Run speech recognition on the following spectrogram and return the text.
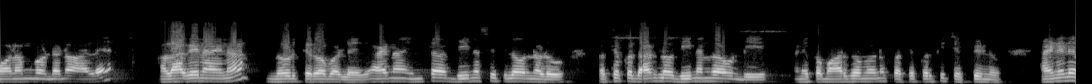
మౌనంగా ఉండనో అలా అలాగే ఆయన నోరు తెరవబడలేదు. ఆయన ఇంత దీన స్థితిలో ఉన్నాడు. ప్రతి ఒక్క దాంట్లో దీనంగా ఉండి ఆయన యొక్క మార్గంలో ప్రతి ఒక్కరికి చెప్పిండు. ఆయననే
